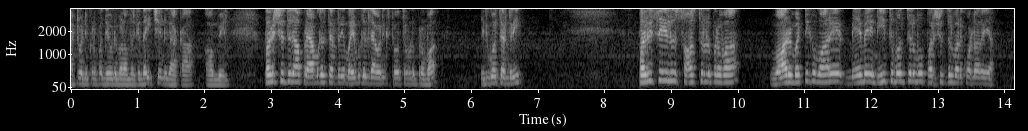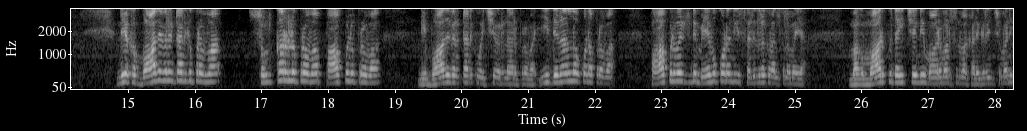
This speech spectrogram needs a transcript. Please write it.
అటువంటి కృప దేవుడు మనందరికీ దయచేయను గాక. ఆమెన్. పరిశుద్ధుడ ప్రేమగల తండ్రి మహిమగల దేవానికి స్తోత్రములు ప్రభా. ఇదిగో తండ్రి పరిశీలు శాస్త్రులు ప్రభా వారి మట్టికి వారే మేమే నీతిమంతులము పరిశుద్ధులు అని కొన్నారయ్యా. నీ యొక్క బాధ వినటానికి ప్రభా సుంకరులు ప్రభా పాపులు ప్రభా నీ బాధ వినటానికి వచ్చి ఉన్నారు ప్రభా. ఈ దినాల్లో కూడా ప్రభా పాపులు వెంటనే మేము కూడా నీ సన్నిధిలోకి వెళ్తున్నామయ్యా. మాకు మార్పు దయచేయండి మారు మనసును మాకు అనుగ్రహించమని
